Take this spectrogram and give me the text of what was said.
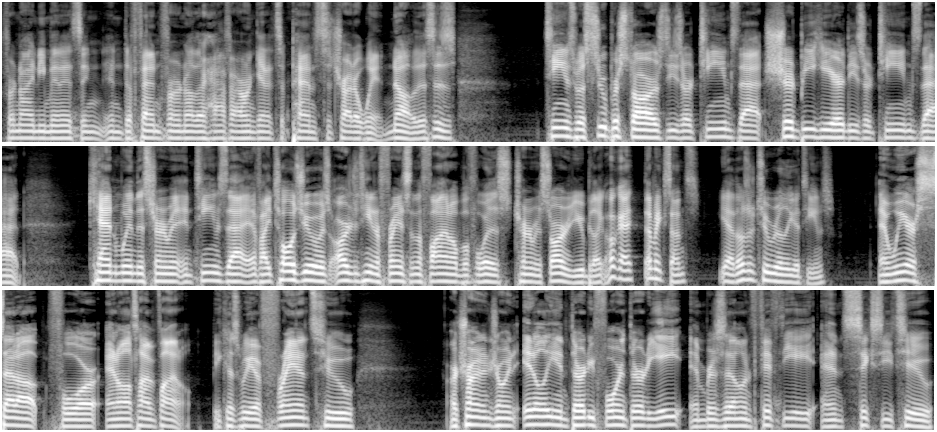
for 90 minutes and, and defend for another half hour and get its pens to try to win. No, this is teams with superstars. These are teams that should be here. These are teams that can win this tournament and teams that if I told you it was Argentina France in the final before this tournament started, you'd be like, okay, that makes sense. Yeah, those are two really good teams. And we are set up for an all time final because we have France who are trying to join Italy in 34 and 38 and Brazil in 58 and 62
